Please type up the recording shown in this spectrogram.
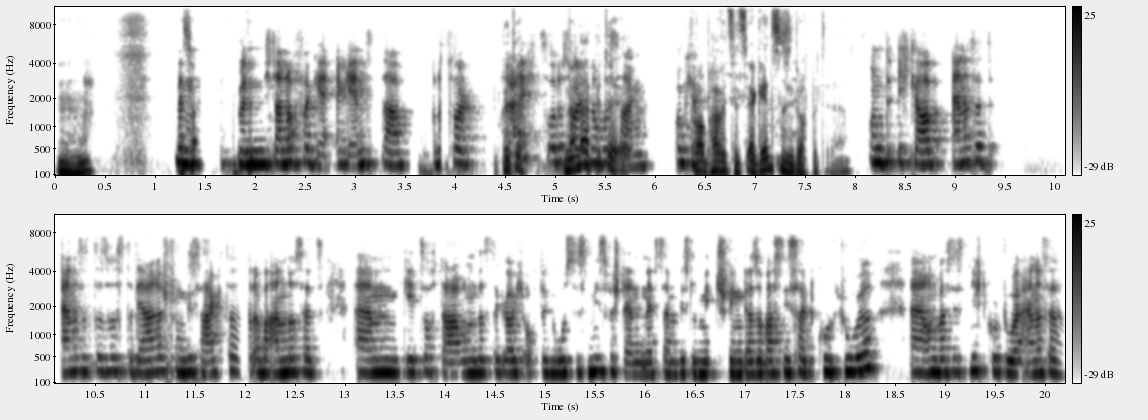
Mhm. Wenn, wenn ich dann noch ergänzt darf, oder soll bitte. reicht's oder soll nein, nein, ich noch bitte. was sagen? Okay. Frau Pawitz, jetzt ergänzen Sie doch bitte. Und ich glaube, einerseits einerseits das, was der Jahre schon gesagt hat, aber andererseits ähm, geht es auch darum, dass da, glaube ich, oft ein großes Missverständnis ein bisschen mitschwingt. Also was ist halt Kultur äh, und was ist nicht Kultur? Einerseits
